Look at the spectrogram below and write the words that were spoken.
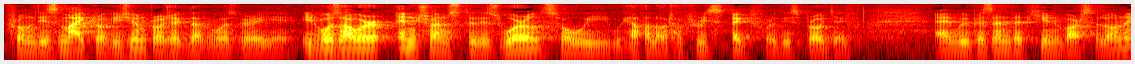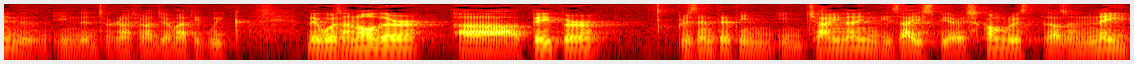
from this microvision project that was very, it was our entrance to this world, so we, we have a lot of respect for this project. And we presented here in Barcelona in the, in the International Geomatic Week. There was another uh, paper presented in, in China in this ISPRS Congress 2008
